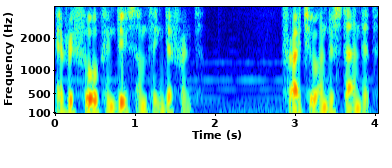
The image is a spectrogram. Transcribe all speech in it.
Every fool can do something different. Try to understand it.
